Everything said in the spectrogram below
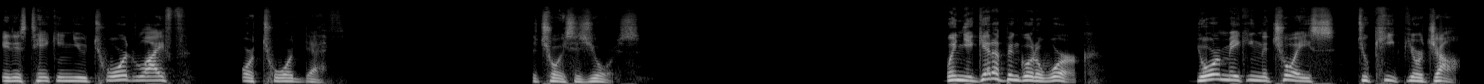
It is taking you toward life or toward death. The choice is yours. When you get up and go to work, you're making the choice to keep your job.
